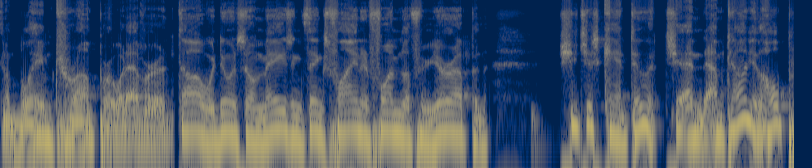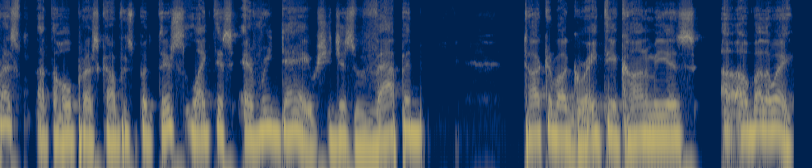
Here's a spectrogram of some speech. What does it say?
you know blame Trump or whatever. And, oh, we're doing some amazing things, flying in formula from Europe, and she just can't do it. She, and I'm telling you, the whole press, not the whole press conference, but there's like this every day. She just vapid, talking about great the economy is. Uh, oh, by the way,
